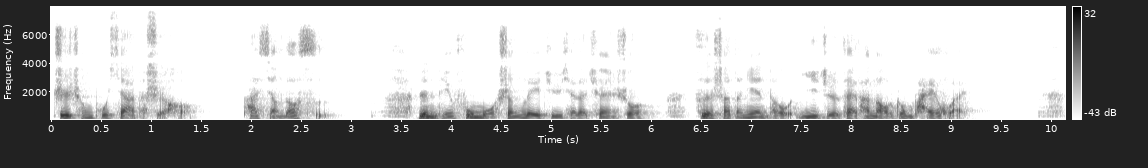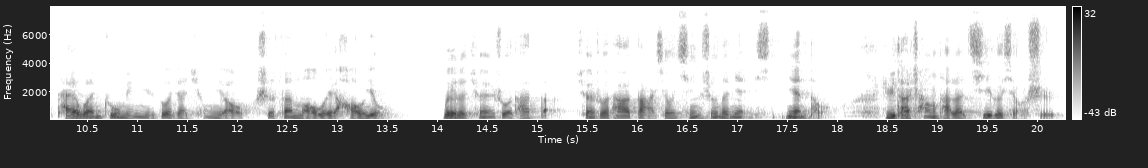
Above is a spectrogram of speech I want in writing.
支撑不下的时候。他想到死，任凭父母声泪俱下的劝说，自杀的念头一直在他脑中徘徊。台湾著名女作家琼瑶视三毛为好友，为了劝说他打劝说他打消轻生的念念头，与他长谈了七个小时，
